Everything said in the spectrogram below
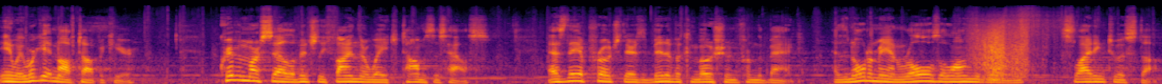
Anyway, we're getting off topic here. Kriv and Marcel eventually find their way to Thomas's house. As they approach, there's a bit of a commotion from the back, as an older man rolls along the ground, sliding to a stop.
